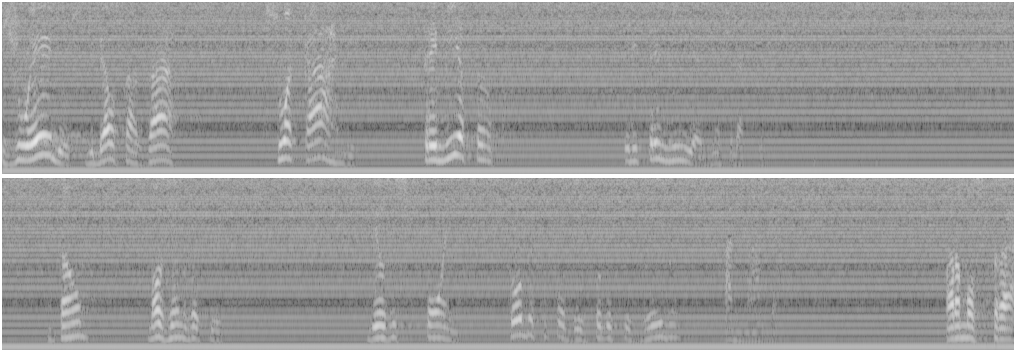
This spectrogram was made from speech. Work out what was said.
os joelhos de Belsazar, sua carne, tremia tanto, ele tremia diante daquilo. Então, nós vemos aqui, Deus expõe todo esse poder, todo esse reino a nada, para mostrar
